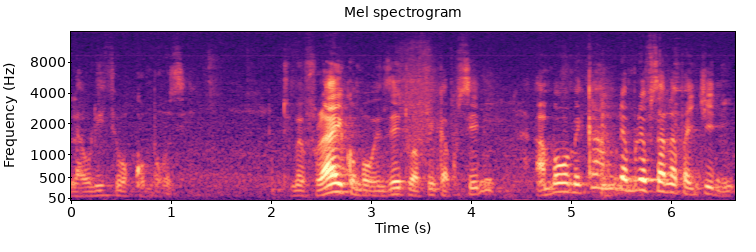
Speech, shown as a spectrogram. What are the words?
la urithi wa ukombozi. Tumefurahi kwamba wenzetu wa Afrika Kusini ambao wamekaa muda mrefu sana hapa nchini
